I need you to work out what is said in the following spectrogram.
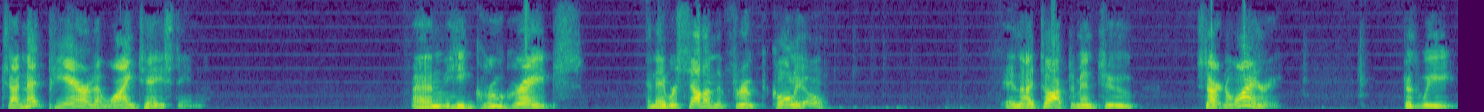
because I met Pierre at a wine tasting, and he grew grapes, and they were selling the fruit to Colio, and I talked him into starting a winery because we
